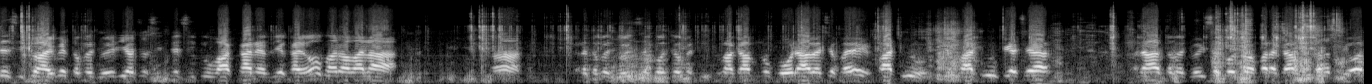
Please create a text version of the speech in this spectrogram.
સીધે સીધો હાઈવે તમે જોઈ રહ્યા છો સીધે સીધું વાંકાને દેખાય હો, મારા વાલા. હા. અને તમે જોઈ શકો છો કે તીથવા ગામનું બોર્ડ આવે છે ભાઈ પાટિયું એ પાટિયું કે છે. અને આ તમે જોઈ શકો છો, અમારા ગામ તરફ સેવા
